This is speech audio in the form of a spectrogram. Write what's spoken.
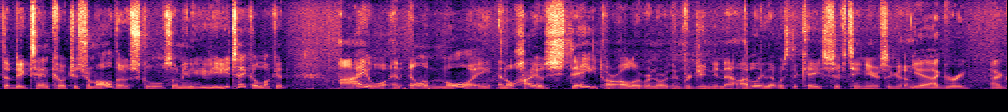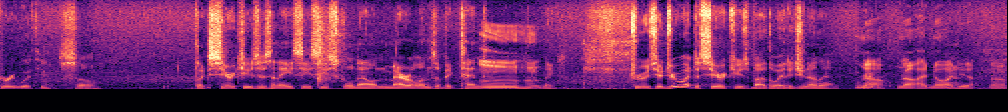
the Big Ten coaches from all those schools. I mean, you, you, take a look at Iowa and Illinois and Ohio State are all over Northern Virginia now. I don't think that was the case 15 years ago. Yeah, I agree. I agree with you. So, like Syracuse is an ACC school now, and Maryland's a Big 10 mm-hmm. Drew's here. Drew went to Syracuse, by the way. Did you know that? No, no, I had no yeah. idea. No.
